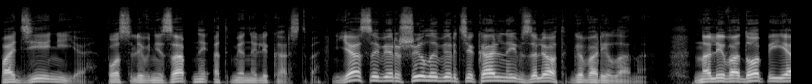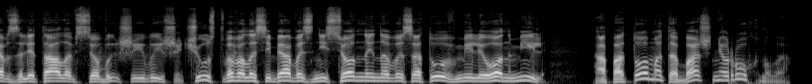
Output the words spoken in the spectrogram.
падения после внезапной отмены лекарства. «Я совершила вертикальный взлет», — говорила она. «На леводопе я взлетала все выше и выше, чувствовала себя вознесенной на высоту в миллион миль, а потом эта башня рухнула.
